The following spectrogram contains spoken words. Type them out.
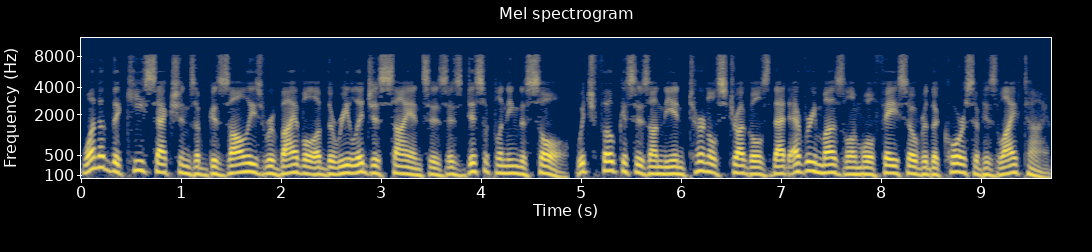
one of the key sections of Ghazali's revival of the religious sciences is Disciplining the Soul, which focuses on the internal struggles that every Muslim will face over the course of his lifetime.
